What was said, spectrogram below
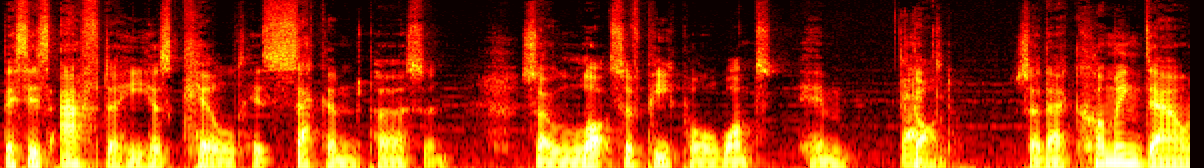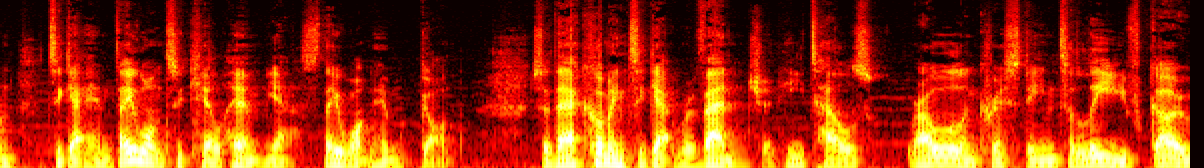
This is after he has killed his second person. So lots of people want him Dead. gone. So they're coming down to get him. They want to kill him, yes, they want him gone. So they're coming to get revenge, and he tells Raoul and Christine to leave, go,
